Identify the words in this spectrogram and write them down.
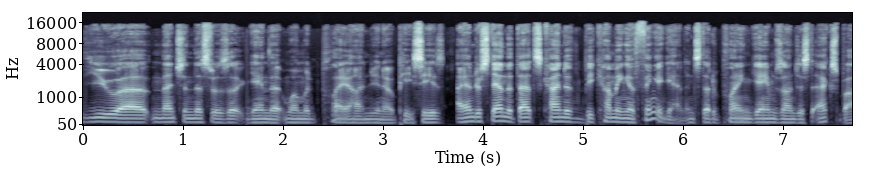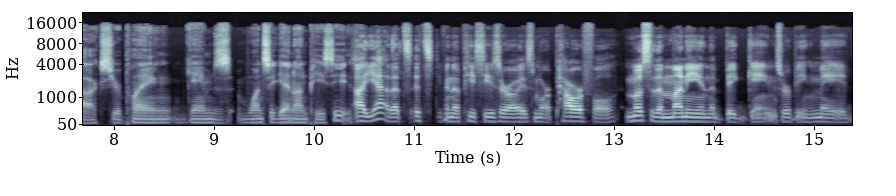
you uh, mentioned this was a game that one would play on, you know, PCs. I understand that that's kind of becoming a thing again. Instead of playing games on just Xbox, you're playing games once again on PCs. Uh, yeah, that's it's even though PCs are always more powerful. Most of the money in the big games were being made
